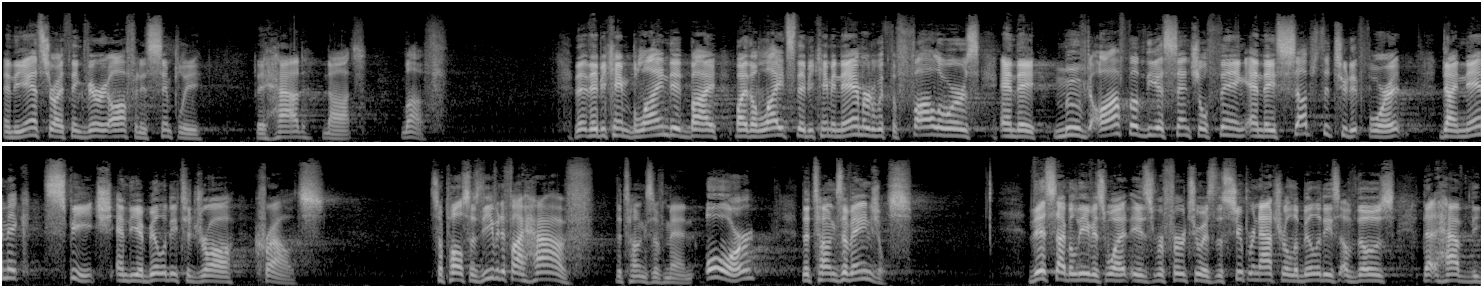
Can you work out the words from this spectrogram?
And the answer, I think, very often is simply they had not love. They became blinded by, by the lights. They became enamored with the followers, and they moved off of the essential thing and they substituted for it dynamic speech and the ability to draw crowds. So Paul says, even if I have the tongues of men, or the tongues of angels. This, I believe, is what is referred to as the supernatural abilities of those that have the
